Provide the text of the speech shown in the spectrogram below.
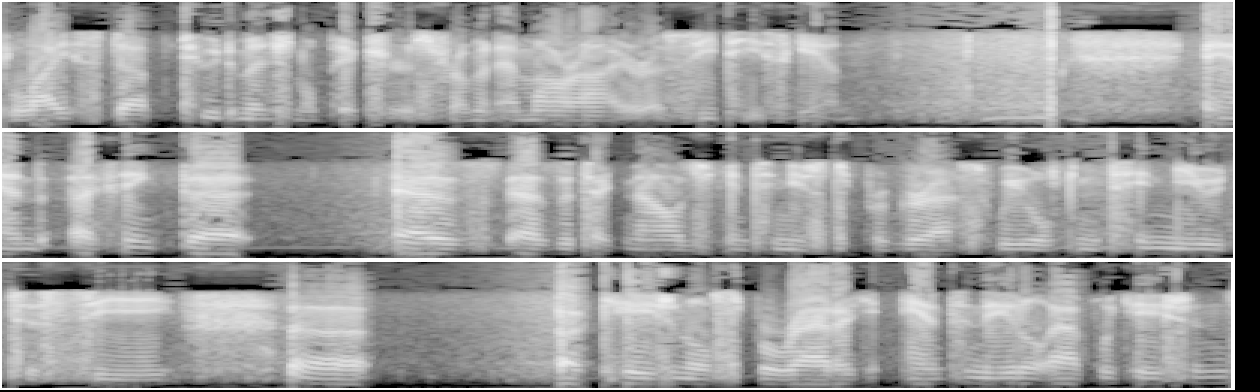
sliced up two-dimensional pictures from an MRI or a CT scan. And I think that as as the technology continues to progress, we will continue to see uh, occasional sporadic antenatal applications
